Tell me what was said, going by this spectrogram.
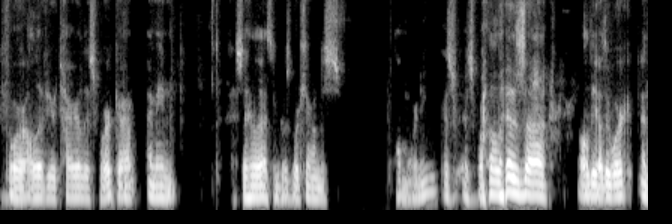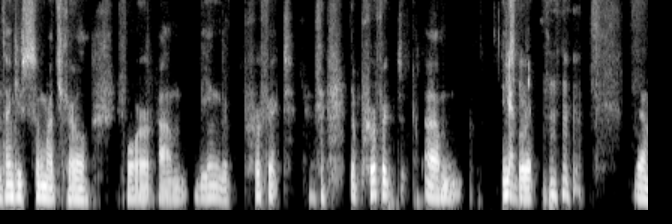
for all of your tireless work. Uh, I mean, Sahil, I think was working on this all morning as, as well as uh, all the other work. And thank you so much, Carol, for um, being the perfect, the perfect um, inspiration. Yeah.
